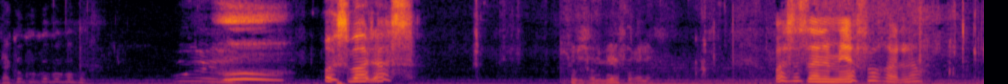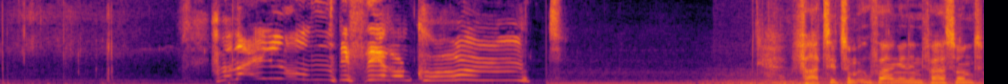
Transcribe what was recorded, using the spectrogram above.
Da, guck, guck, guck, guck, guck. Was war das? Ich glaube, das war eine Meerforelle. Was ist eine Meerforelle? Aber Beeilung! Die Fähre kommt! Fazit zum Uferangeln in Farsund.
